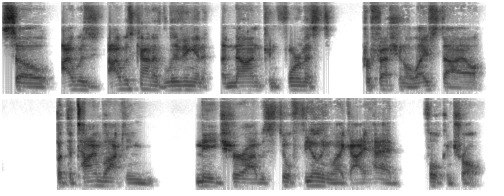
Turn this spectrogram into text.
So I was I was kind of living in a non-conformist professional lifestyle, but the time blocking made sure I was still feeling like I had full control.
